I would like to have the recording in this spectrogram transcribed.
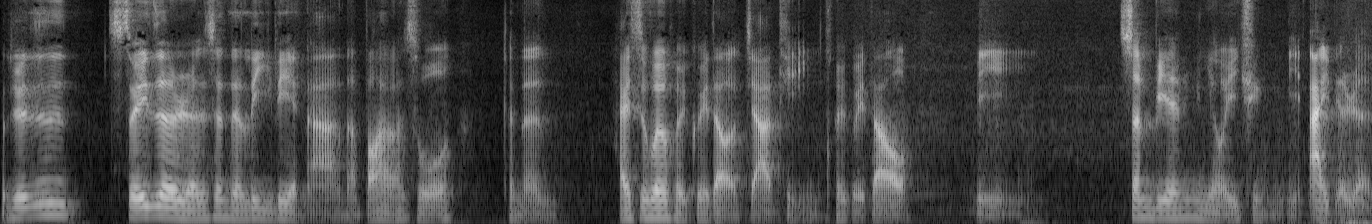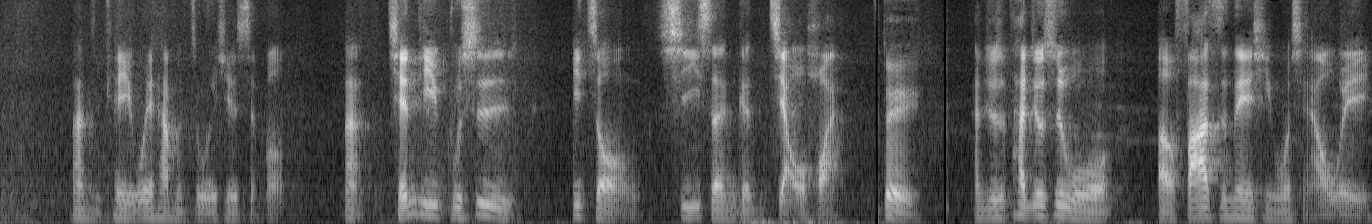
我觉得是随着人生的历练啊，那包含说可能。还是会回归到家庭，回归到你身边，你有一群你爱的人，那你可以为他们做一些什么？那前提不是一种牺牲跟交换，对，他就是他就是我呃发自内心我想要为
